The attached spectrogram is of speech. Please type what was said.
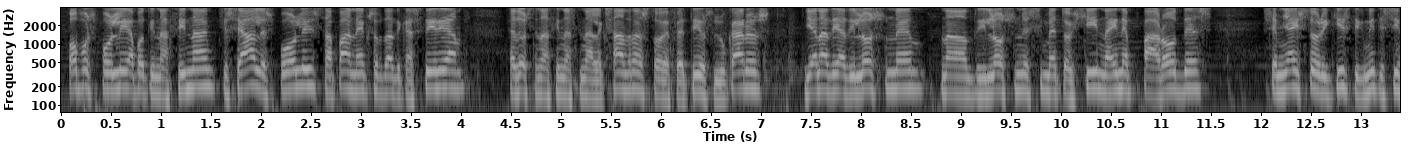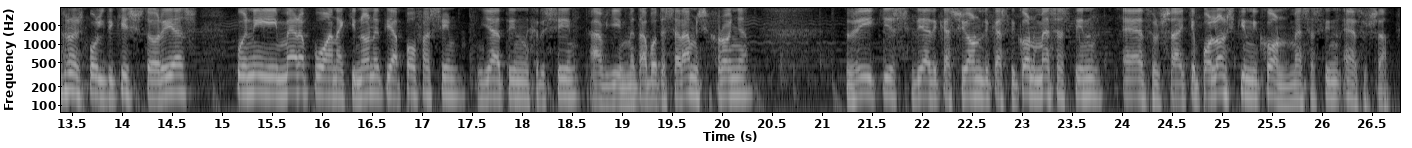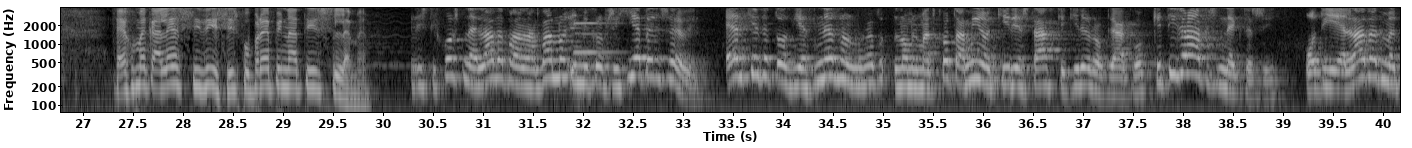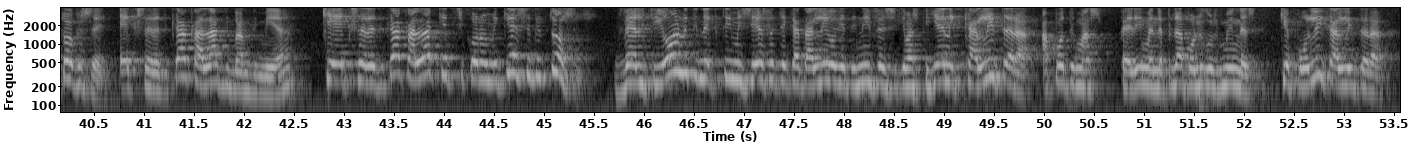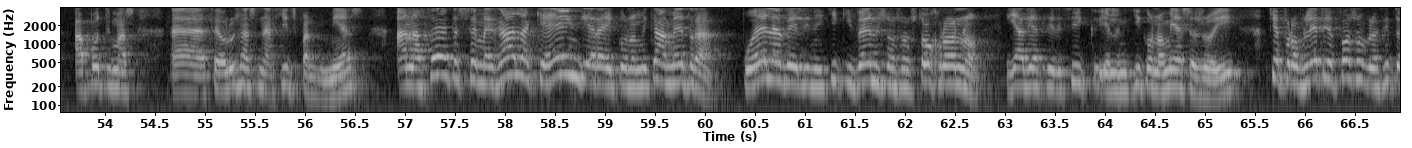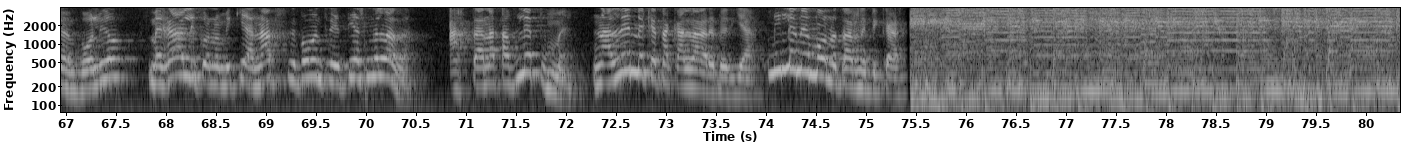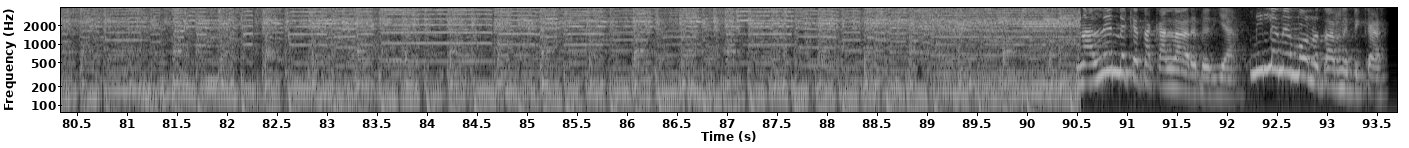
όπως πολλοί από την Αθήνα και σε άλλες πόλεις, θα πάνε έξω από τα δικαστήρια εδώ στην Αθήνα, στην Αλεξάνδρα, στο εφετείο, στη Λουκάριος, για να διαδηλώσουν, να δηλώσουν συμμετοχή, να είναι παρόντες σε μια ιστορική στιγμή της σύγχρονης πολιτικής ιστορίας, που είναι η μέρα που ανακοινώνεται η απόφαση για την Χρυσή Αυγή. Μετά από 4,5 χρόνια δίκη, διαδικασιών, δικαστικών μέσα στην αίθουσα και πολλών σκηνικών μέσα στην αίθουσα. Έχουμε καλές ειδήσεις που πρέπει να τις λέμε. Δυστυχώς στην Ελλάδα, παραλαμβάνω, η μικροψυχία περισσεύει. Έρχεται το Διεθνές Νομισματικό Ταμείο, κύριε Στάθ και κύριε Ρογκάκο, και τι γράφει στην έκθεση; Ότι η Ελλάδα αντιμετώπισε εξαιρετικά καλά την πανδημία και εξαιρετικά καλά και τις οικονομικές επιπτώσεις. Βελτιώνει την εκτίμηση έστω και κατά λίγο για την ύφεση και μας πηγαίνει καλύτερα από ό,τι μας περίμενε πριν από λίγους μήνες και πολύ καλύτερα από ό,τι μας ε, θεωρούσαν στην αρχή της πανδημίας. Αναφέρεται σε μεγάλα και έγκαιρα οικονομικά μέτρα που έλαβε η ελληνική κυβέρνηση στον σωστό χρόνο για να διατηρηθεί η ελληνική οικονομία σε ζωή και προβλέπει εφόσον βρεθεί το εμβόλιο μεγάλη οικονομική ανάπτυξη την επόμενη τριετία στην Ελλάδα. Αυτά να τα βλέπουμε. Να λέμε και τα καλά ρε παιδιά. Μην λέμε μόνο τα αρνητικά. Να λέμε και τα καλά ρε παιδιά. Μην λέμε μόνο τα αρνητικά.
